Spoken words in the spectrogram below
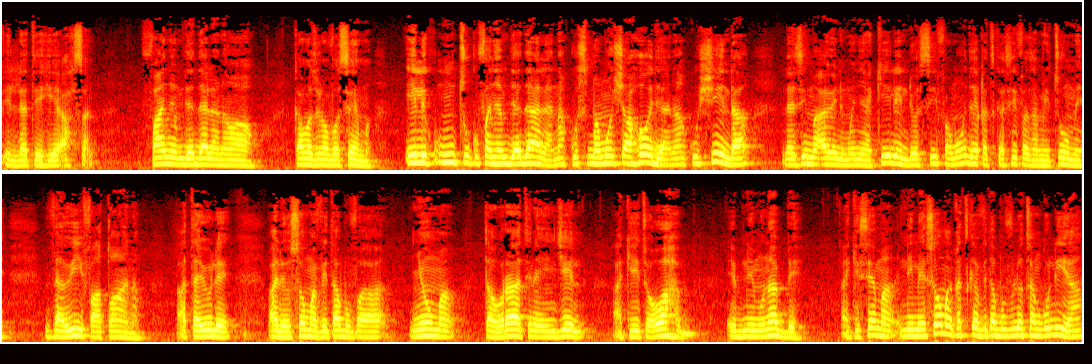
billati hiya ahsan. Fanya mjadala na wao kama tunavyosema ili mtu kufanya mjadala na kusimamisha hoja na kushinda lazima awe ni mwenye akili ndio sifa moja katika sifa za mitume dhawi fatana hata yule aliyosoma vitabu vya nyuma Taurati na Injil akiitwa Wahb ibn Munabbih akisema nimesoma katika vitabu vilivyotangulia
